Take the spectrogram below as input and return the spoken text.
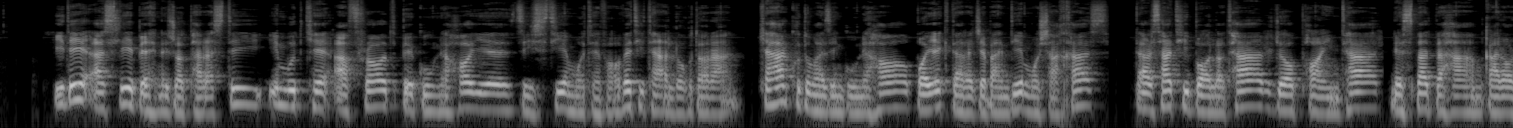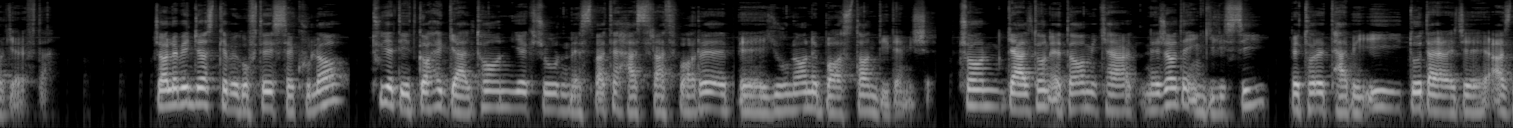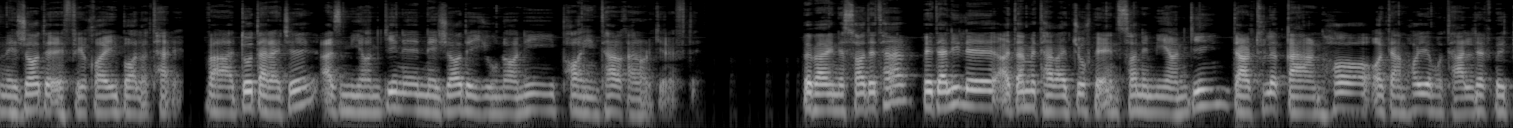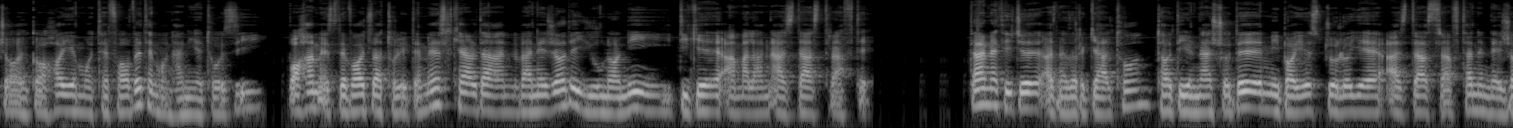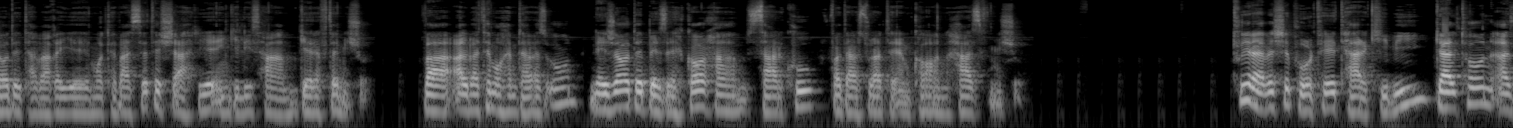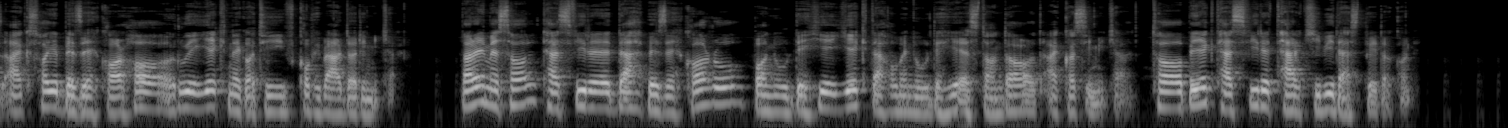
ایده اصلی بهنجات پرستی این بود که افراد به گونه های زیستی متفاوتی تعلق دارند که هر کدوم از این گونه ها با یک درجه بندی مشخص در سطحی بالاتر یا پایینتر نسبت به هم قرار گرفتن. جالب اینجاست که به گفته سکولا توی دیدگاه گلتون یک جور نسبت حسرتباره به یونان باستان دیده میشه. چون گلتون ادعا می‌کرد نژاد انگلیسی به طور طبیعی دو درجه از نژاد افریقایی بالاتره و دو درجه از میانگین نژاد یونانی پایینتر قرار گرفته. به بیان ساده تر به دلیل عدم توجه به انسان میانگین در طول قرنها آدمهای متعلق به جایگاه های متفاوت منحنی توزیع با هم ازدواج و تولید مثل کردند و نژاد یونانی دیگه عملا از دست رفته. در نتیجه از نظر گلتون تا دیر نشده میبایست جلوی از دست رفتن نژاد طبقه متوسط شهری انگلیس هم گرفته می‌شد. و البته مهمتر از اون نژاد بزهکار هم سرکوب و در صورت امکان حذف می‌شد. توی روش پورتری ترکیبی گلتون از عکس های بزهکارها روی یک نگاتیو کپی برداری می‌کرد برای مثال تصویر ده بزهکار رو با نوردهی یک دهم نوردهی استاندارد عکاسی می‌کرد تا به یک تصویر ترکیبی دست پیدا کنه.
